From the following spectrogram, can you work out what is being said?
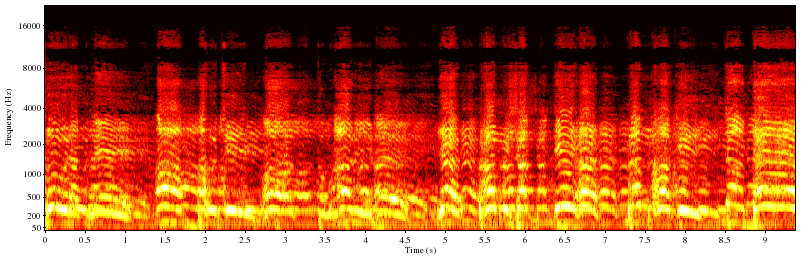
صورت میں آپ پہنچی موت تمہاری ہے۔ یہ برہم شکتی ہے۔ برہما کی جو دیو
